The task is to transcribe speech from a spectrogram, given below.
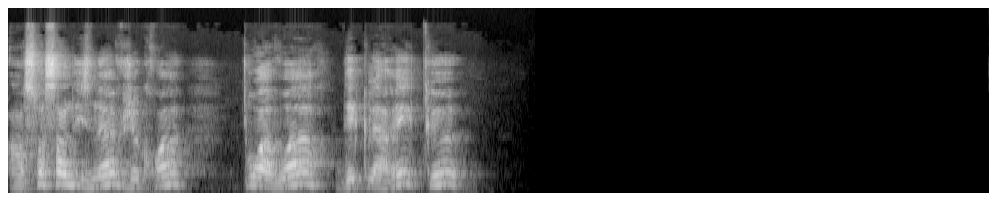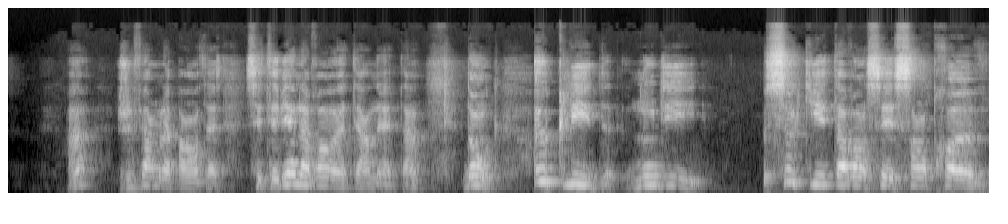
en 79, je crois, pour avoir déclaré que Hein, je ferme la parenthèse. C'était bien avant Internet. Hein. Donc, Euclide nous dit ce qui est avancé sans preuve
